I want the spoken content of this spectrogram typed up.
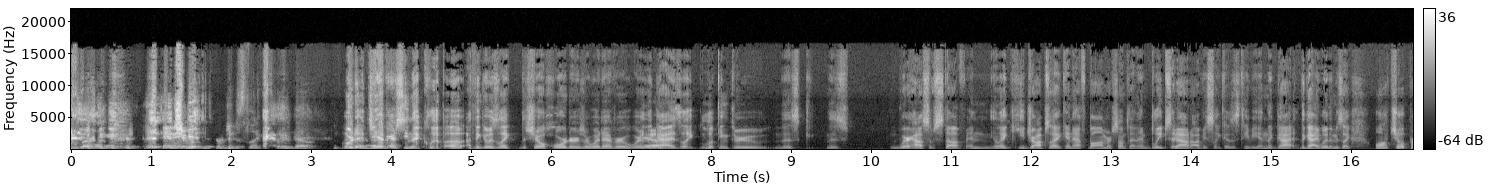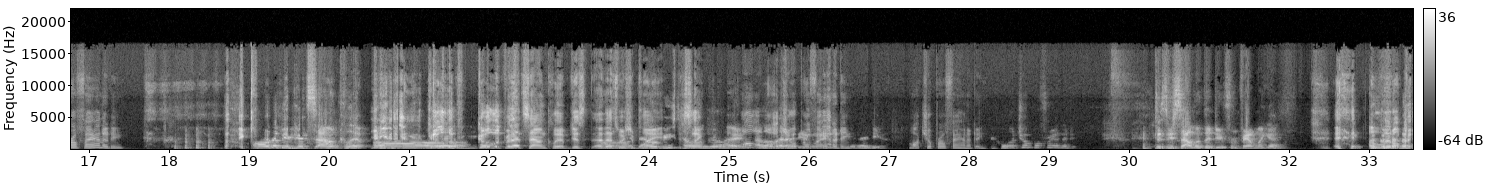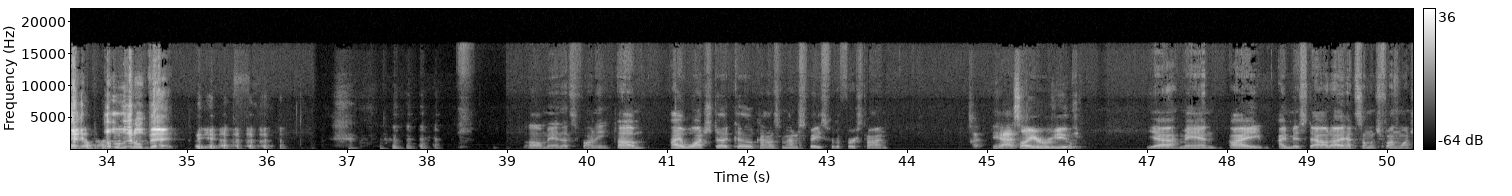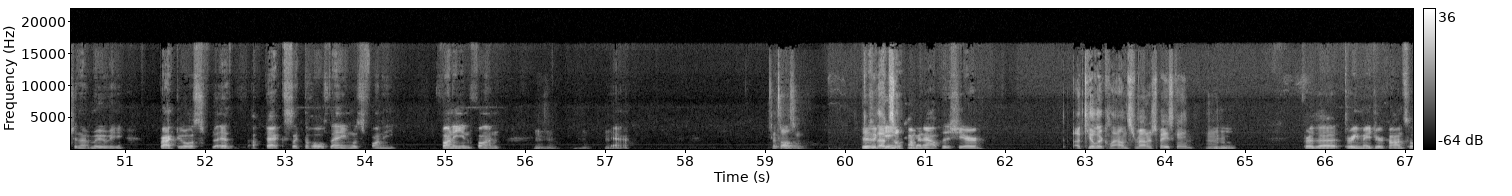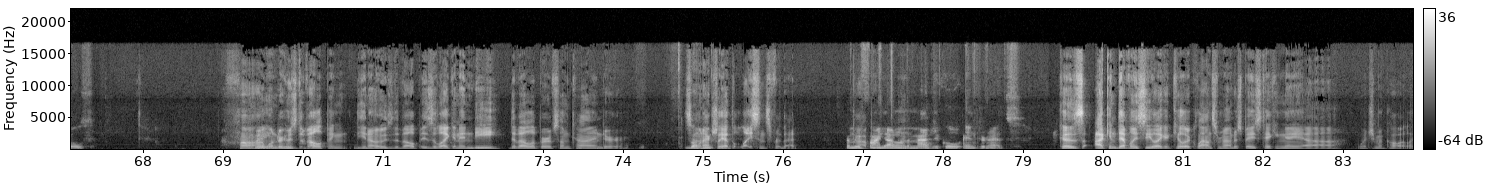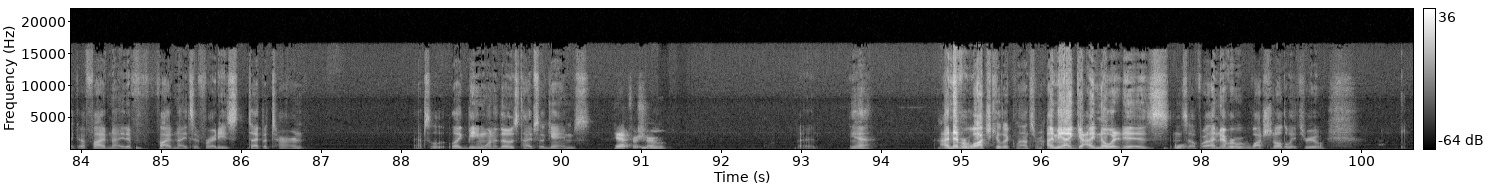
It be- just like please no. Or do, do you have ever seen that clip? Uh, I think it was like the show Hoarders or whatever, where the guy's like looking through this this warehouse of stuff, and like he drops like an f bomb or something, and bleeps it Yeah. out, obviously because it's TV. And the guy the guy with him is like, "Watch your profanity." Like, Oh, that'd be a good sound clip. You need to Oh, go look, go look for that sound clip. Just uh, that's what oh, we should that play. Would be Just so like, good. oh, I love watch that your idea. Profanity. Good idea. watch your profanity. Watch your profanity. Does he sound like the dude from Family Guy? a little bit, a little bit. yeah. Oh man, that's funny. Um, I watched uh, Killer Klowns from Outer Space for the first time. Yeah, I saw your review. Yeah, man, I I missed out. I had so much fun watching that movie. Practical effects, like the whole thing, was funny. funny and fun. Mhm, mhm, mhm. Yeah. That's awesome. There's a That's game a- coming out this year A Killer Klowns from Outer Space game? Hmm. mhm, for the three major consoles. Huh. I wonder who's developing. You know who's develop? Is it like an indie developer of some kind, or someone me- actually had the license for that? Let me property. find out on the magical internets. Because I can definitely see like a Killer Klowns from Outer Space taking a uh, what you call it, like a Five Night at Five Nights at Freddy's type of turn. Absolutely, like being one of those types of games. Yeah, for sure. Mhm. But yeah, I never watched Killer Klowns from. I mean, I, I know what it is and so forth. I never watched it all the way through.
